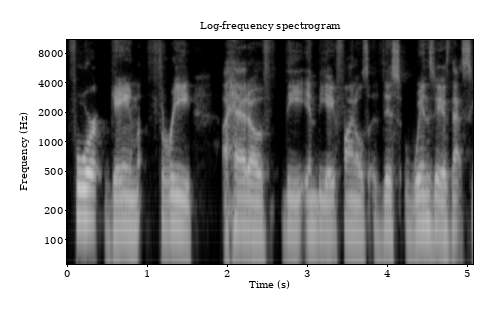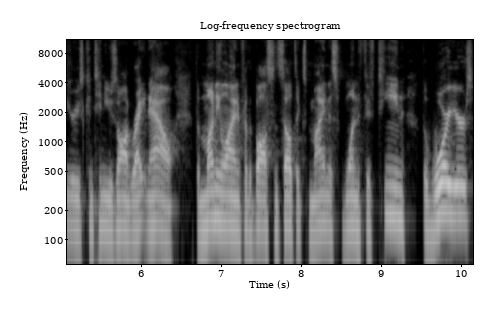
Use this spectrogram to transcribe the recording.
for game three ahead of the NBA Finals this Wednesday as that series continues on. Right now, the money line for the Boston Celtics minus 115, the Warriors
